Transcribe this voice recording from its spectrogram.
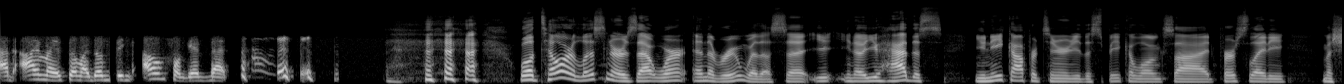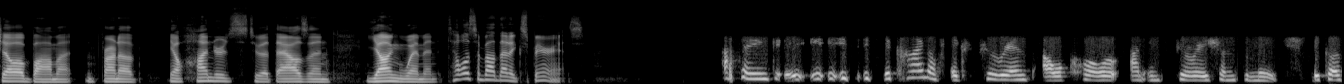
and I myself I don't think I'll forget that. well, tell our listeners that weren't in the room with us. Uh, you you know you had this unique opportunity to speak alongside First Lady Michelle Obama in front of you know, hundreds to a thousand young women. Tell us about that experience. I think it, it, it's the kind of experience I would call an inspiration to me because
